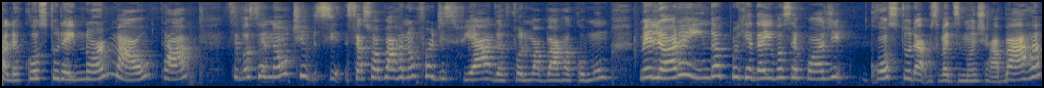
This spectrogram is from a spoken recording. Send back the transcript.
olha, costurei normal, tá? Se você não tiver, se, se a sua barra não for desfiada, for uma barra comum, melhor ainda, porque daí você pode costurar, você vai desmanchar a barra,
